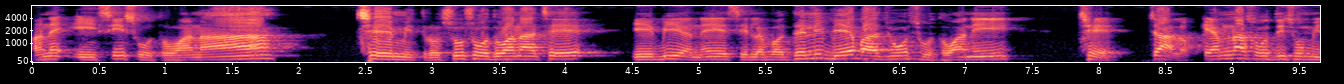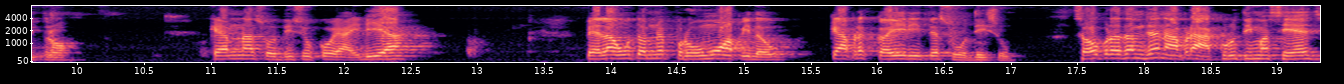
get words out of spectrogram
અને એસી શોધવાના છે મિત્રો. શું શોધવાના છે? એબી અને એસી. એટલે વધેલી બે બાજુઓ શોધવાની છે. ચાલો કેમના શોધીશું મિત્રો? કેમના શોધીશું? કોઈ આઈડિયા પહેલા હું તમને પ્રોમો આપી દઉં કે આપણે કઈ રીતે શોધીશું. સૌપ્રથમ છે ને, આપણે આકૃતિમાં સહેજ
